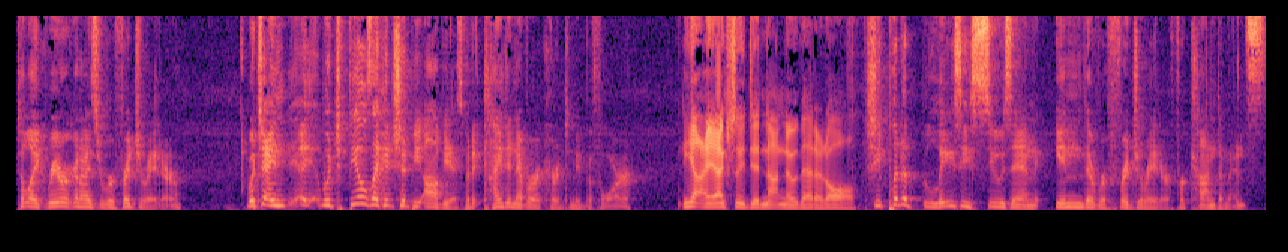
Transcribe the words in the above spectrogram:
to like reorganize your refrigerator, which I which feels like it should be obvious, but it kind of never occurred to me before. yeah, I actually did not know that at all. She put a lazy Susan in the refrigerator for condiments.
